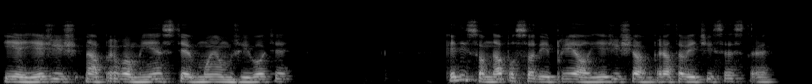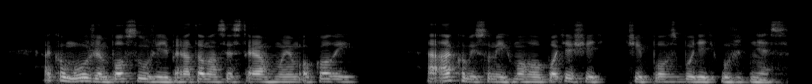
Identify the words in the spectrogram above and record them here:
Je Ježiš na prvom mieste v mojom živote? Kedy som naposledy prijal Ježiša v bratovi či sestre? Ako môžem poslúžiť bratom a sestrám v mojom okolí? A ako by som ich mohol potešiť či povzbudiť už dnes?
